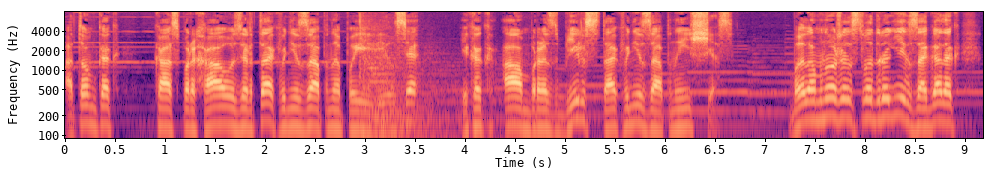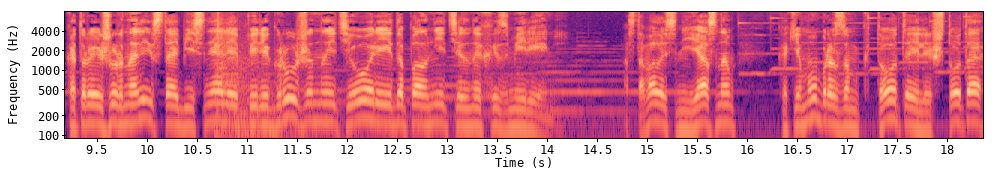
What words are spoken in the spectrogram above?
О том, как Каспар Хаузер так внезапно появился и как Амброс Бирс так внезапно исчез. Было множество других загадок, которые журналисты объясняли перегруженной теорией дополнительных измерений. Оставалось неясным, каким образом кто-то или что-то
